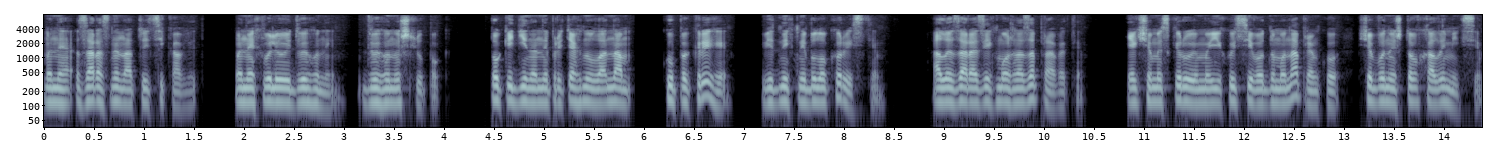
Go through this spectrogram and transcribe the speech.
мене зараз не надто й цікавлять. Мене хвилюють двигуни, двигуни шлюпок. Поки Діна не притягнула нам купи криги, від них не було користі. Але зараз їх можна заправити. Якщо ми скеруємо їх усі в одному напрямку, щоб вони штовхали міксі,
